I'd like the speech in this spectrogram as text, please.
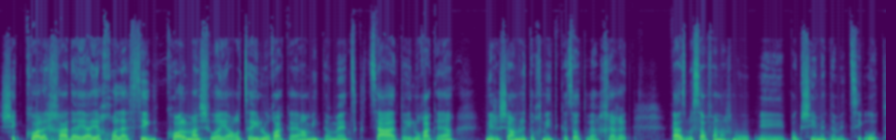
שכל אחד היה יכול להשיג כל מה שהוא היה רוצה אילו רק היה מתאמץ קצת או אילו רק היה נרשם לתוכנית כזאת ואחרת. ואז בסוף אנחנו אה, פוגשים את המציאות.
